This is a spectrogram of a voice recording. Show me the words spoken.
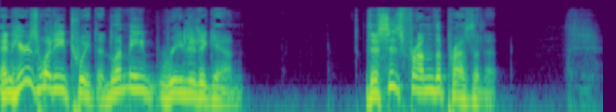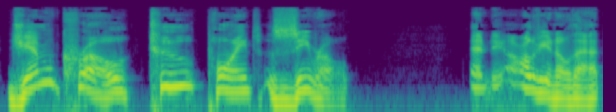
And here's what he tweeted. Let me read it again. This is from the president. Jim Crow 2.0. And all of you know that.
